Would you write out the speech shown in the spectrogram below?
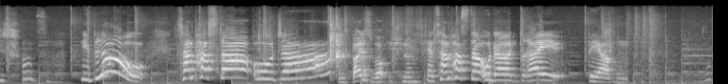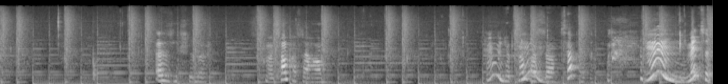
Die schwarze. Nee, blau. Zahnpasta oder... Das ist beides überhaupt nicht schlimm. Ja, Zahnpasta oder drei Beeren. Das ist nicht schlimm. Ich will Zahnpasta haben. Hm, ich hab Zahnpasta. Zahnpasta. Mmh, Minze.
